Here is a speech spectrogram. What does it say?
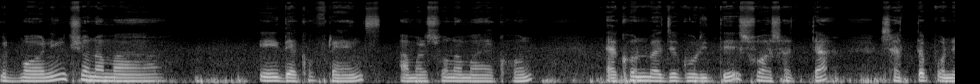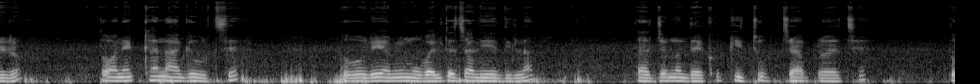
গুড মর্নিং সোনামা। এই দেখো ফ্রেন্ডস আমার সোনামা এখন এখন বাজে ঘড়িতে সোয়া সাতটা সাতটা পনেরো। তো অনেকক্ষণ আগে উঠছে, তো ওরে আমি মোবাইলটা চালিয়ে দিলাম। তার জন্য দেখো কি চুপচাপ রয়েছে। তো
